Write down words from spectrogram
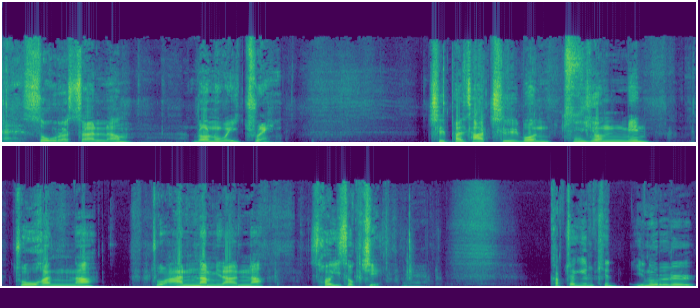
네, 소울 어사일럼, Runaway Train. 7847번 주현민, 조한나, 조안나입니다. 안나, 서희석 씨. 네. 갑자기 이렇게 이 노래를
